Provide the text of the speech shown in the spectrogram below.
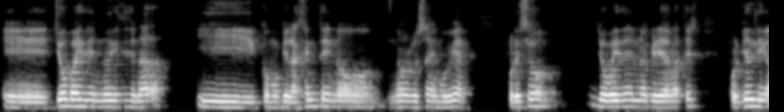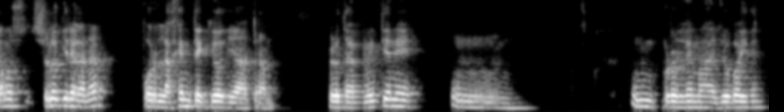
eh, Joe Biden no dice nada y como que la gente no, lo sabe muy bien. Por eso Joe Biden no quería debates, porque él, digamos, solo quiere ganar por la gente que odia a Trump. Pero también tiene un, un problema Joe Biden,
